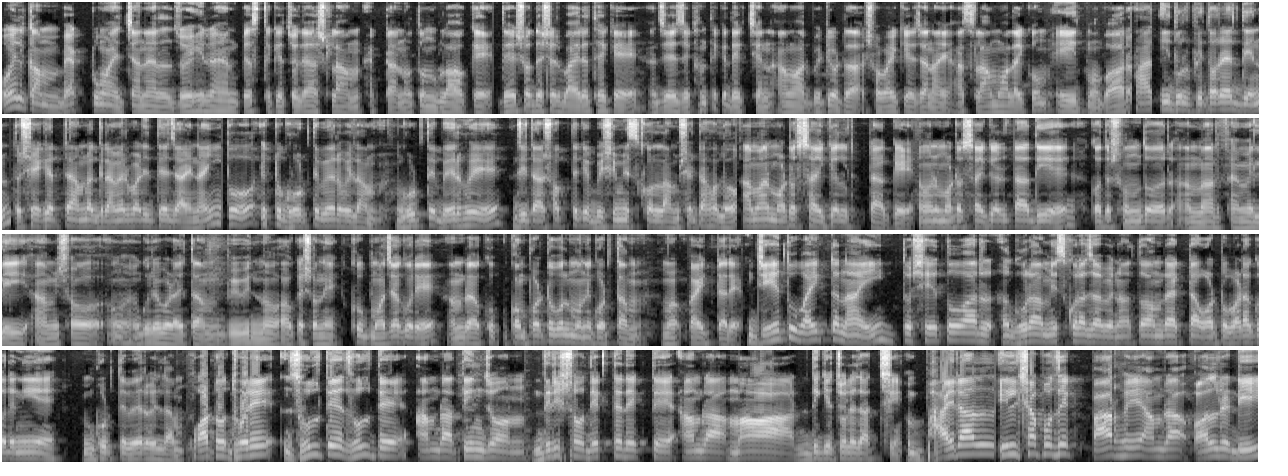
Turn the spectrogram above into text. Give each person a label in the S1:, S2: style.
S1: Welcome back to my channel Zahir Raihan page থেকে চলে আসলাম একটা নতুন ব্লগে দেশ ও দেশের বাইরে থেকে যে যেখান থেকে দেখছেন আমার ভিডিওটা সবাইকে জানাই আসসালামু আলাইকুম ঈদ মোবারক আর ঈদ উল ফিতরের দিন তো সেক্ষেত্রে আমরা গ্রামের বাড়িতে যাই নাই। তো একটু ঘুরতে বের হইলাম। ঘুরতে বের হয়ে যেটা সব থেকে বেশি মিস করলাম সেটা হলো আমার মোটর সাইকেলটাকে আমার মোটর সাইকেলটা দিয়ে কত সুন্দর আমার ফ্যামিলি আমি সহ ঘুরে বেড়াইতাম বিভিন্ন অকেশনে খুব মজা করে আমরা খুব কমফোর্টেবল মনে করতাম বাইকটারে যেহেতু বাইকটা নাই, তো সে তো আর ঘোরা মিস করা যাবে না। তো আমরা একটা অটো ভাড়া করে নিয়ে ঘুরতে বের হইলাম। অটো ধরে ঝুলতে ঝুলতে আমরা তিনজন দৃশ্য দেখতে দেখতে আমরা মাওয়ার দিকে চলে যাচ্ছি। ভাইরাল ইলশা প্রজেক্ট পার হয়ে আমরা অলরেডি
